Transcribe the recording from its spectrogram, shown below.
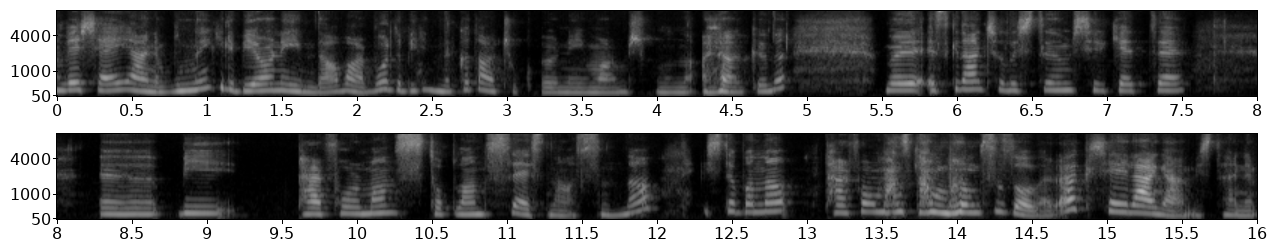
Ve şey yani bununla ilgili bir örneğim daha var. Bu arada benim ne kadar çok örneğim varmış bununla alakalı. Böyle eskiden çalıştığım şirkette e, bir performans toplantısı esnasında işte bana performanstan bağımsız olarak şeyler gelmişti. Hani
